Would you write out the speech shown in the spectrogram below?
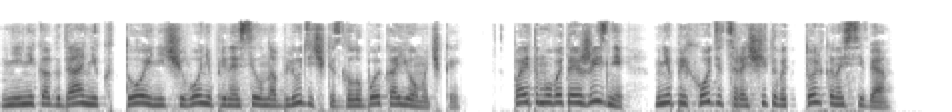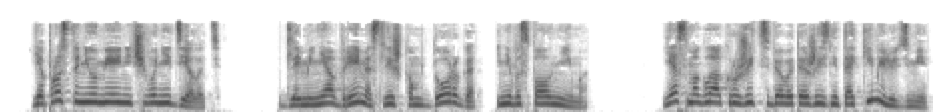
Мне никогда никто и ничего не приносил на блюдечке с голубой каемочкой. Поэтому в этой жизни мне приходится рассчитывать только на себя. Я просто не умею ничего не делать. Для меня время слишком дорого и невосполнимо. Я смогла окружить себя в этой жизни такими людьми,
